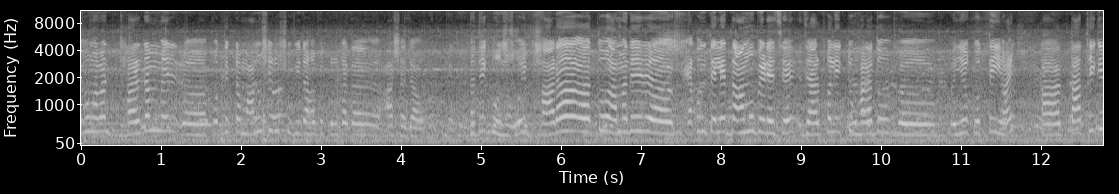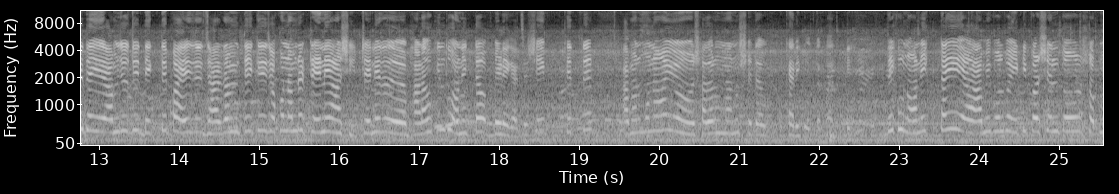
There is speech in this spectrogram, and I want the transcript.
এবং আমার ঝাড়গ্রামের প্রত্যেকটা মানুষেরও সুবিধা হবে কলকাতা আসা যাওয়া। দেখুন, ওই ভাড়া তো আমাদের এখন তেলের দামও বেড়েছে, যার ফলে একটু ভাড়া তো ইয়ে করতেই হয়। আর তার থেকে আমি যদি দেখতে পাই যে ঝাড়গ্রাম থেকে যখন আমরা ট্রেনে আসি, ট্রেনের ভাড়াও কিন্তু অনেকটা বেড়ে গেছে। সেই ক্ষেত্রে আমার মনে হয় সাধারণ মানুষ সেটা ক্যারি করতে পারবে। দেখুন অনেকটাই আমি বলব এইটি পার্সেন্ট তো স্বপ্ন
